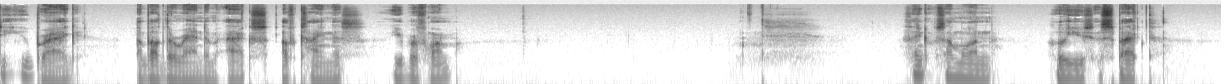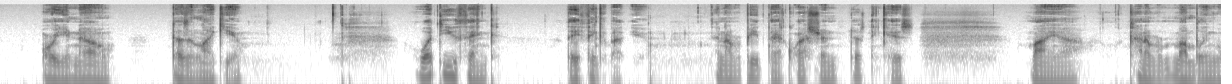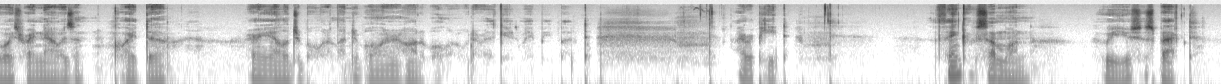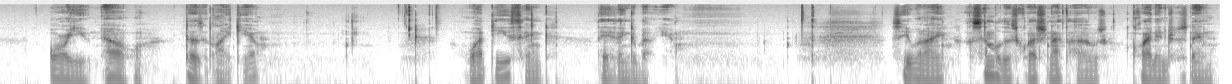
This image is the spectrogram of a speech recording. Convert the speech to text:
Do you brag about the random acts of kindness you perform? Think of someone who you suspect or you know doesn't like you. What do you think they think about you? And I'll repeat that question just in case my uh, kind of mumbling voice right now isn't quite uh, very eligible or legible or audible or whatever the case may be. But I repeat think of someone who you suspect or you know doesn't like you. What do you think they think about you? See, when I assembled this question, I thought it was quite interesting.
